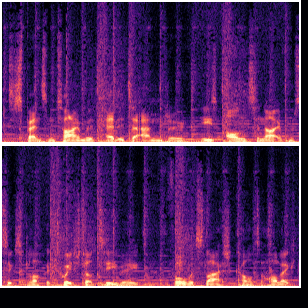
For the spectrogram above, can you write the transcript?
to spend some time with editor Andrew. He's on tonight from 6 o'clock at twitch.tv forward slash cultaholic.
